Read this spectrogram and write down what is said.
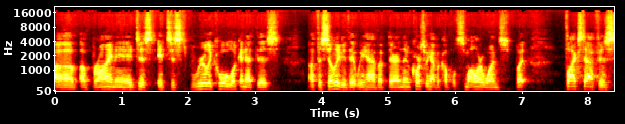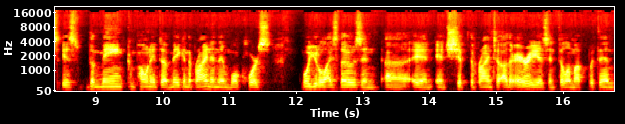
of, of brine, and it just it's just really cool looking at this uh, facility that we have up there. And then of course we have a couple smaller ones, but Flagstaff is is the main component of making the brine, and then we'll of course we'll utilize those and uh, and and ship the brine to other areas and fill them up within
